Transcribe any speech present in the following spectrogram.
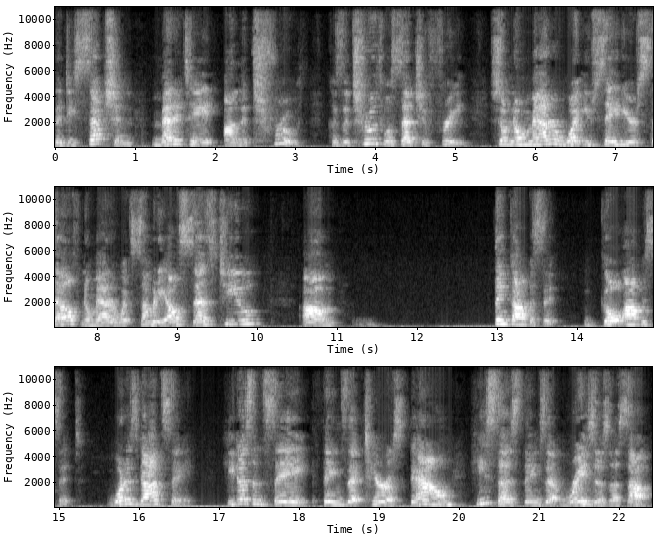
the deception. Meditate on the truth because the truth will set you free. So no matter what you say to yourself, no matter what somebody else says to you, um, think opposite. Go opposite. What does God say? He doesn't say things that tear us down. He says things that raises us up.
